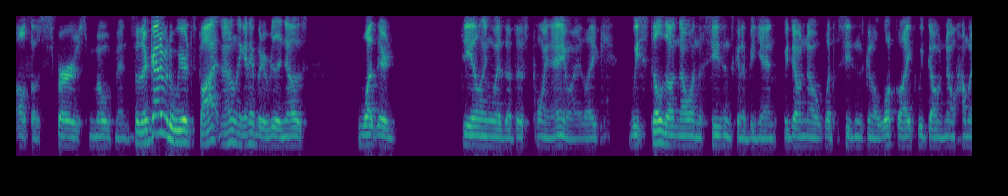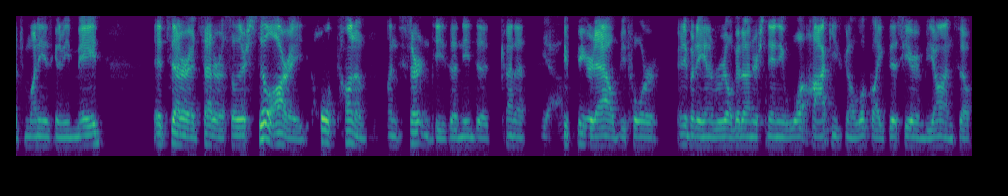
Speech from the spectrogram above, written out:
also spurs movement. So they're kind of in a weird spot, and I don't think anybody really knows what they're dealing with at this point anyway. Like we still don't know when the season's going to begin. We don't know what the season's going to look like. We don't know how much money is going to be made, et cetera, et cetera. So there still are a whole ton of uncertainties that need to kind of yeah. be figured out before anybody has a real good understanding what hockey's going to look like this year and beyond. So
